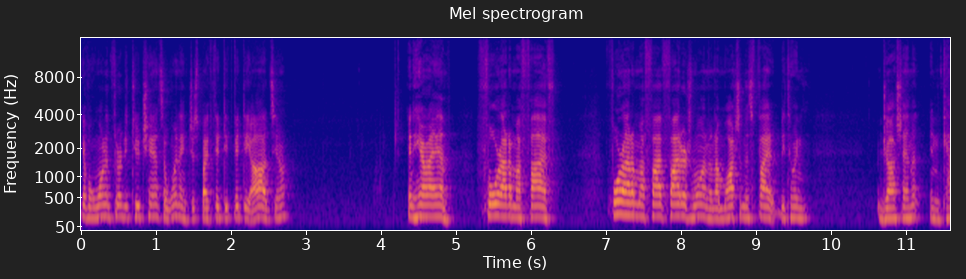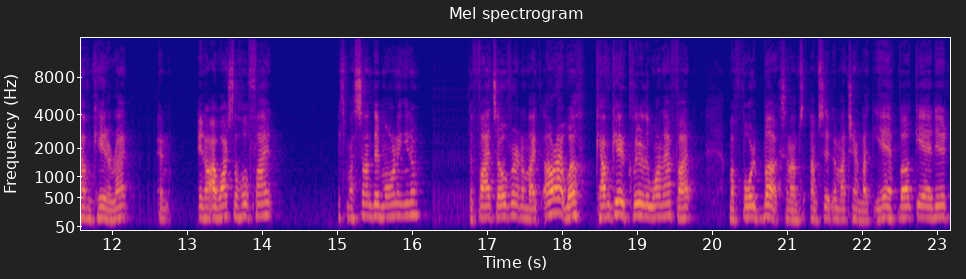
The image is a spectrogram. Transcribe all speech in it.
have a 1 in 32 chance of winning just by 50 50 odds, you know? And here I am, four out of my five. Four out of my five fighters won, and I'm watching this fight between Josh Emmett and Calvin Kattar, right? And, you know, I watched the whole fight. It's my Sunday morning, you know? The fight's over, and I'm like, all right, well, Calvin Kattar clearly won that fight. My 40 bucks, and I'm, I'm sitting in my chair, I'm like, yeah, fuck yeah, dude.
